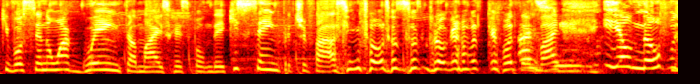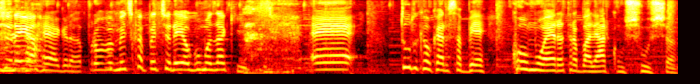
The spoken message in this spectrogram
que você não aguenta mais responder, que sempre te fazem em todos os programas que você Ai, vai. Gente. E eu não fugirei à regra. Provavelmente capetirei algumas aqui. É, tudo que eu quero saber é como era trabalhar com Xuxa.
